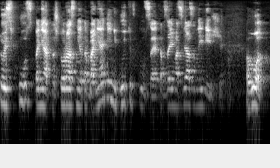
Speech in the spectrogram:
то есть вкус. Понятно, что раз нет обоняния, не будет и вкуса. Это взаимосвязанные вещи. Вот.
